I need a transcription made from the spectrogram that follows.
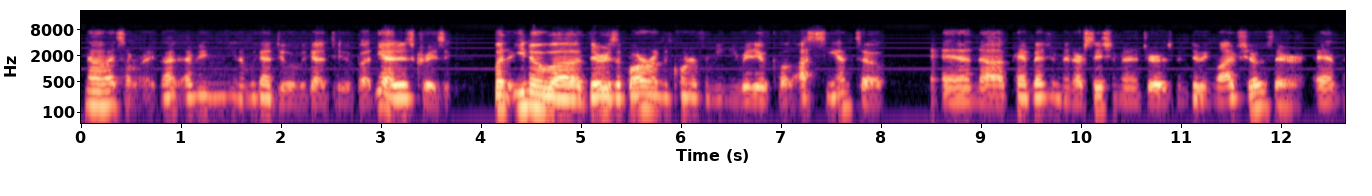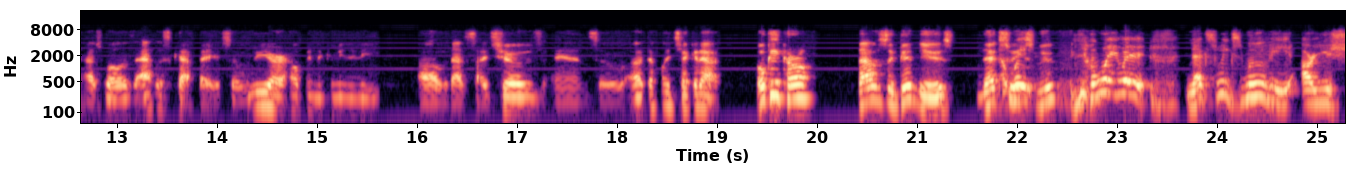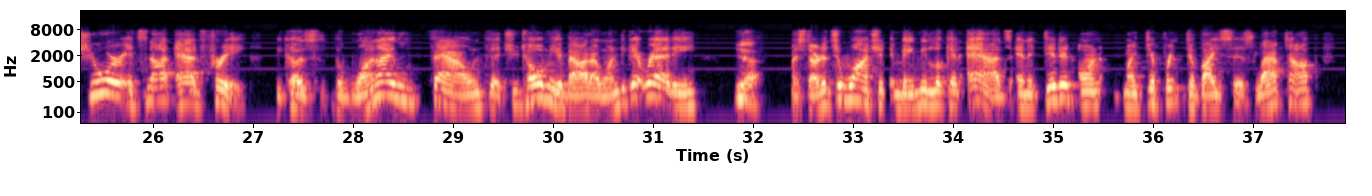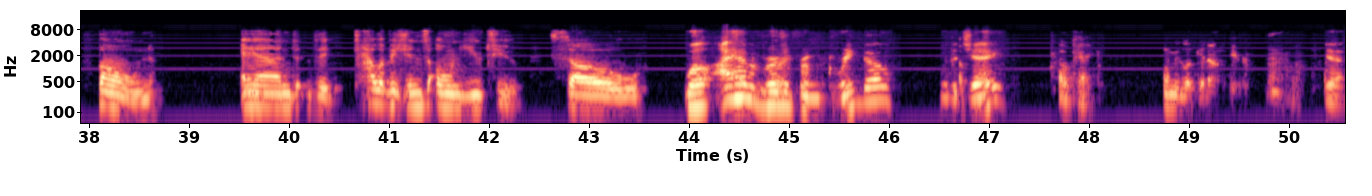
no, that's all right. I, I mean, you know, we gotta do what we gotta do. But yeah, it is crazy. But you know, uh, there is a bar around the corner from Mutiny Radio called Asiento, and uh, Pam Benjamin, our station manager, has been doing live shows there, and as well as Atlas Cafe. So we are helping the community uh, with outside shows, and so uh, definitely check it out. Okay, Carl, that was the good news. Next Now, week's wait. movie. wait, wait, wait. Next week's movie, are you sure it's not ad free? Because the one I found that you told me about, I wanted to get ready. Yeah. I started to watch it. It made me look at ads, and it did it on my different devices laptop, phone, and the television's own YouTube. So, Well, I have a version from Gringo with a J. okay. Let me look it up here. Yeah.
